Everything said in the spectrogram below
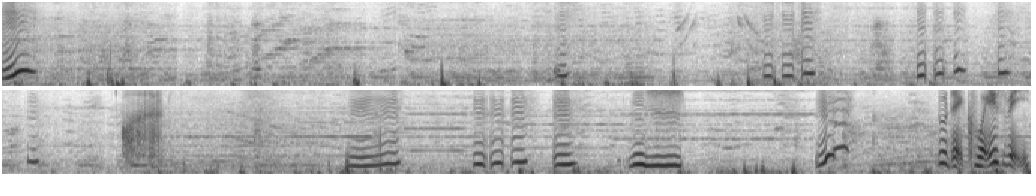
Mmm. 嗯。嗯。嗯。嗯。嗯。嗯。嗯。嗯。嗯。嗯。嗯。嗯。汝著可以是未。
